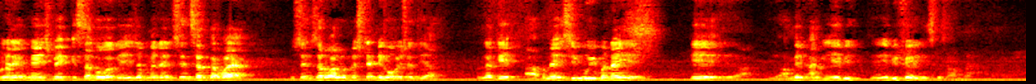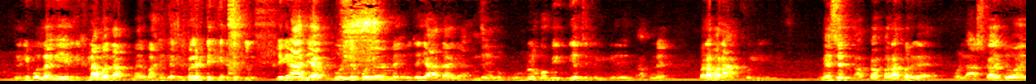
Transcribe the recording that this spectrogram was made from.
मैं इसमें एक किस्सा कहूँगा कि जब मैंने सेंसर करवाया तो सेंसर वालों ने स्टैंडिंग ओवेशन दिया। मतलब कि आपने ऐसी मूवी बनाई है कि आमिर खान की ये भी ये भी फेल है इसके सामने। लेकिन बोला कि ये लिखना मत आप मेहरबानी करके। बोला ठीक है लेकिन आज आप बोलने बोलने में मुझे याद आ गया तो उन, लोगों को भी इतनी अच्छी लगी कि आपने बराबर आँख खोली मैसेज आपका बराबर गया है। और लास्ट का जो है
